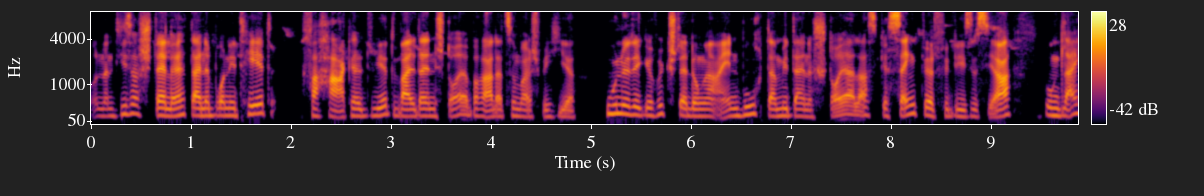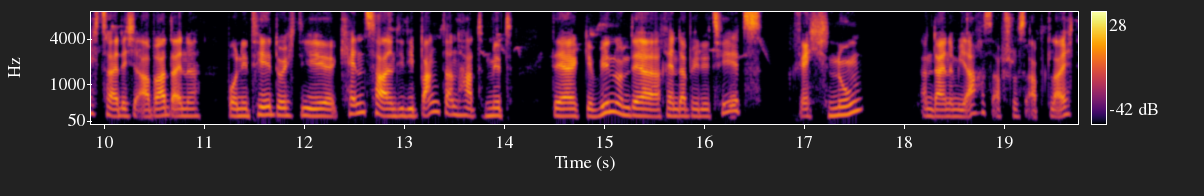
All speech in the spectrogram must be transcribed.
und an dieser Stelle deine Bonität verhakelt wird, weil dein Steuerberater zum Beispiel hier unnötige Rückstellungen einbucht, damit deine Steuerlast gesenkt wird für dieses Jahr und gleichzeitig aber deine Bonität durch die Kennzahlen, die die Bank dann hat mit der Gewinn- und der Rentabilitätsrechnung an deinem Jahresabschluss abgleicht,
